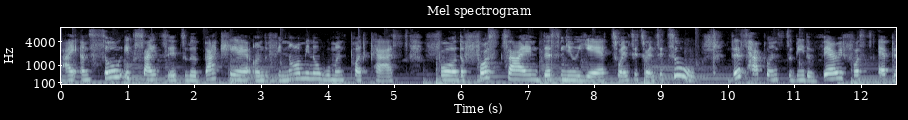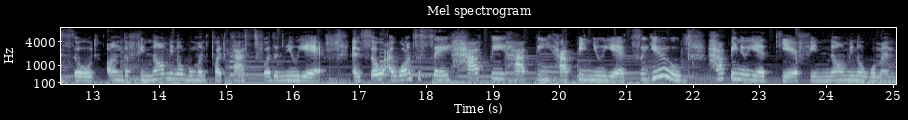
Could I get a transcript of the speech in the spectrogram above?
I am so excited to be back here on the Phenomenal Woman podcast for the first time this new year, 2022. This happens to be the very first episode on the Phenomenal Woman podcast for the new year. And so I want to say happy, happy, happy new year to you. Happy new year, dear Phenomenal Woman.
